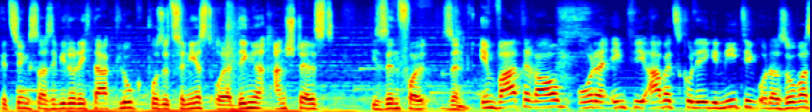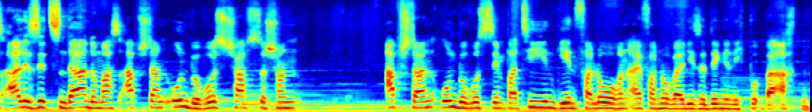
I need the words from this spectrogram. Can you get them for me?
beziehungsweise wie du dich da klug positionierst oder Dinge anstellst, die sinnvoll sind. Im Warteraum oder irgendwie Arbeitskollege, Meeting oder sowas, alle sitzen da und du machst Abstand unbewusst, schaffst du schon Abstand, unbewusst Sympathien gehen verloren, einfach nur weil diese Dinge nicht beachten.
